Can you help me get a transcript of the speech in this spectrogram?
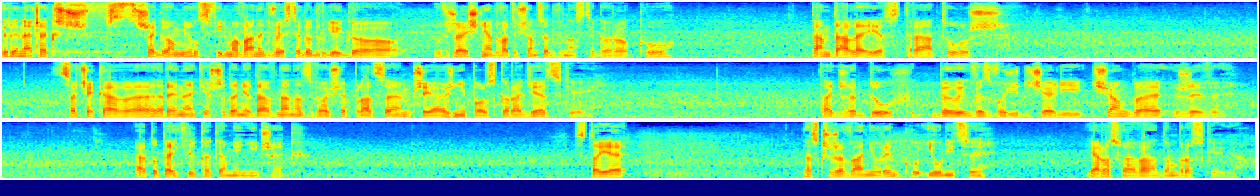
Ryneczek w Strzegomiu, sfilmowany 22 września 2012 roku. Tam dalej jest ratusz. Co ciekawe, rynek jeszcze do niedawna nazywał się Placem Przyjaźni Polsko-Radzieckiej. Także duch byłych wyzwolicieli ciągle żywy. A tutaj kilka kamieniczek. Stoję na skrzyżowaniu rynku i ulicy Jarosława Dąbrowskiego.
